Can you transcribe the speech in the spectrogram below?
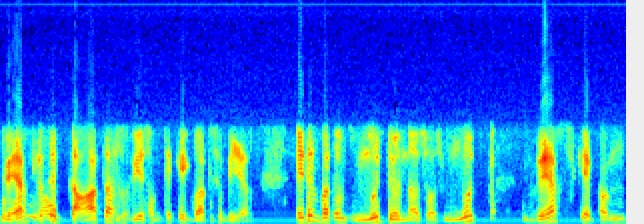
werklike data gewees om te kyk wat gebeur. Ek dink wat ons moet doen is ons moet werkskepping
